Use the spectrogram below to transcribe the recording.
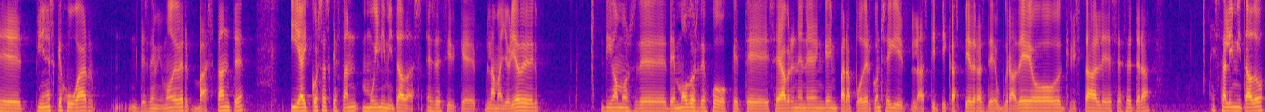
eh, tienes que jugar, desde mi modo de ver, bastante y hay cosas que están muy limitadas. Es decir, que la mayoría de digamos, de, modos de juego que te, se abren en el endgame para poder conseguir las típicas piedras de upgradeo, cristales, etcétera, está limitado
